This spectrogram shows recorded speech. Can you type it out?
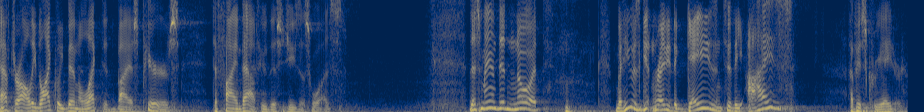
After all, he'd likely been elected by his peers to find out who this Jesus was. This man didn't know it, but he was getting ready to gaze into the eyes of his Creator.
